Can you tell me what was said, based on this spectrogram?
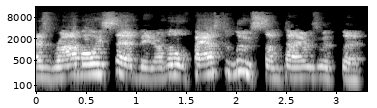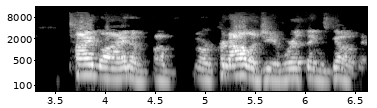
as Rob always said, they're a little fast and loose sometimes with the timeline of, of or chronology of where things go there.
